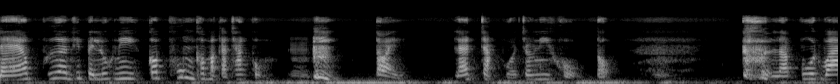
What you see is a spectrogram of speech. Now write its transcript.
แล้วเพื่อนที่เป็นลูกหนี้ก็พุ่งเข้ามากระชากผม อืมต่อย และจับหัวเจ้าหนี้โขกโต๊ะแล้วพูดว่า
